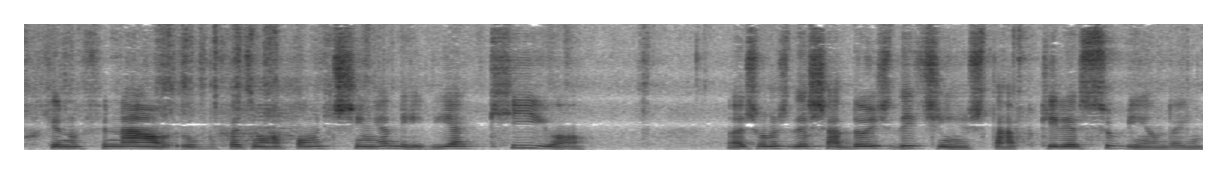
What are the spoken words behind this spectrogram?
Porque no final eu vou fazer uma pontinha nele. E aqui, ó, nós vamos deixar dois dedinhos, tá? Porque ele é subindo aí.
